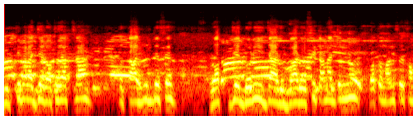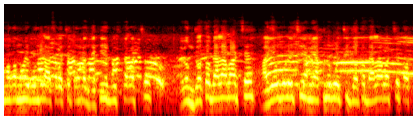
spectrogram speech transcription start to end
গুপ্তিপাড়ার যে রথযাত্রা, তো তার উদ্দেশ্যে রথ যে দড়ি যা বা রশি টানার জন্য কত মানুষের সমাগম হয় বন্ধুরা, আশা করছি তোমরা দেখেই বুঝতে পারছ। এবং যত বেলা বাড়ছে, আগেও বলেছি, আমি এখনও বলছি, যত বেলা বাড়ছে, তত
